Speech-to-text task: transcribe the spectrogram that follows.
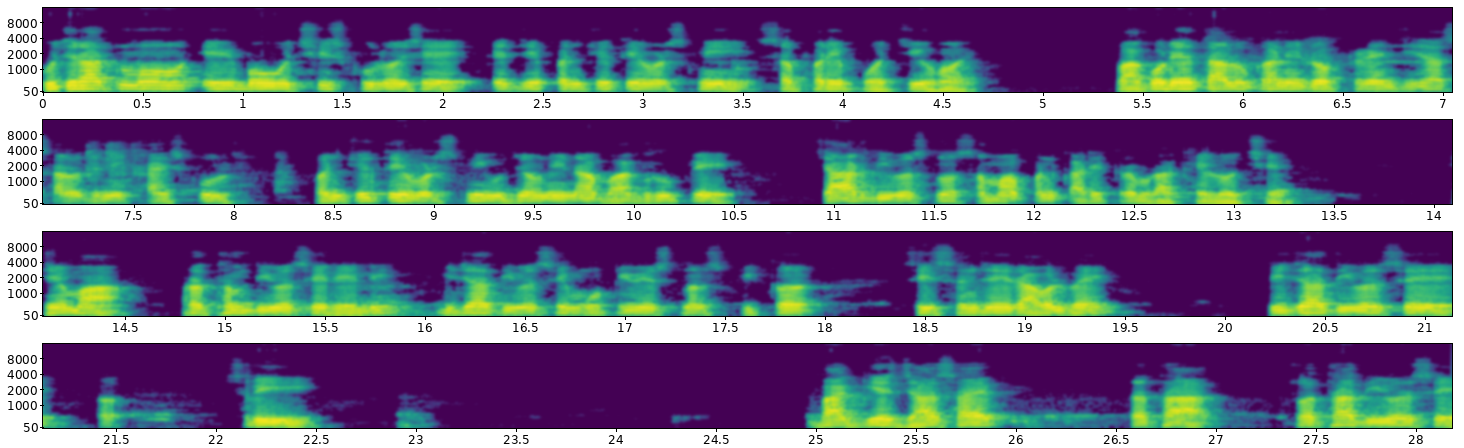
ગુજરાતમાં એવી બહુ ઓછી સ્કૂલો છે કે જે પંચોતેર વર્ષની સફરે પહોંચી હોય. વાઘોડિયા તાલુકાની ડૉક્ટર એનજીસા સાર્વજનિક હાઈસ્કૂલ પંચોતેર વર્ષની ઉજવણીના ભાગરૂપે ચાર દિવસનો સમાપન કાર્યક્રમ રાખેલો છે. જેમાં પ્રથમ દિવસે રેલી, બીજા દિવસે મોટિવેશનલ સ્પીકર શ્રી સંજય રાવલભાઈ, ત્રીજા દિવસે શ્રી ભાગ્યેશ ઝા સાહેબ તથા ચોથા દિવસે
